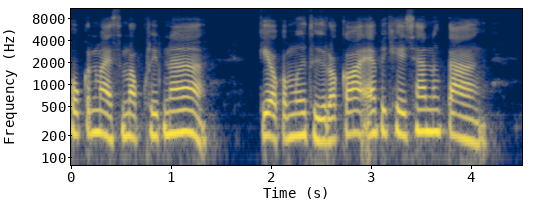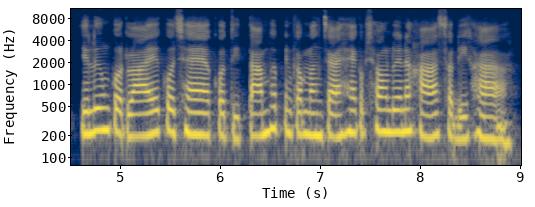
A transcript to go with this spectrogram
พบกันใหม่สำหรับคลิปหน้า เกี่ยวกับมือถือแล้วก็แอปพลิเคชันต่างๆ อย่าลืมกดไลค์ กดแชร์ กดติดตามเพื่อเป็นกำลังใจให้กับช่องด้วยนะคะ สวัสดีค่ะ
